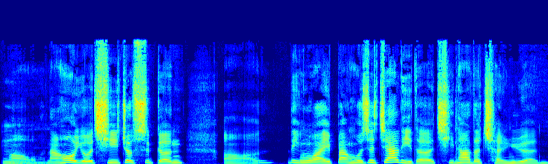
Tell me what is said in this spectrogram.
哦，嗯、然后尤其就是跟呃另外一半或是家里的其他的成员，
